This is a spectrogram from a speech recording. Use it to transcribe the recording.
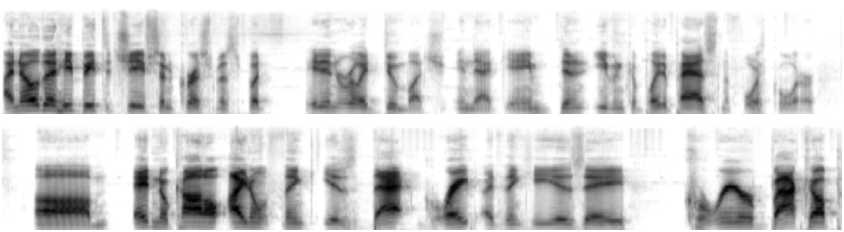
I know that he beat the Chiefs in Christmas, but he didn't really do much in that game. Didn't even complete a pass in the fourth quarter. Um, Aidan O'Connell, I don't think is that great. I think he is a career backup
